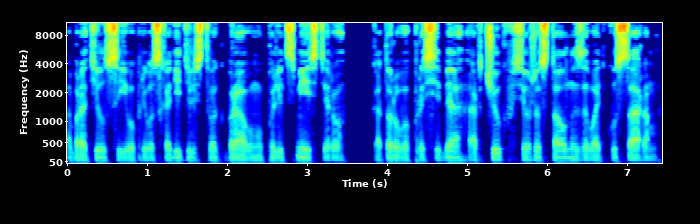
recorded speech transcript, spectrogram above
Обратился его превосходительство к бравому полицмейстеру, которого про себя Арчук все же стал называть гусаром.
